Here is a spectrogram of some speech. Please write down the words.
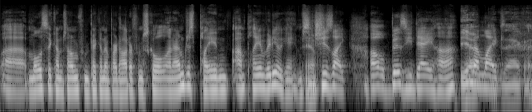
uh, Melissa comes home from picking up our daughter from school, and I'm just playing I'm playing video games, and she's like, oh, busy day, huh? Yeah, and I'm like, exactly.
